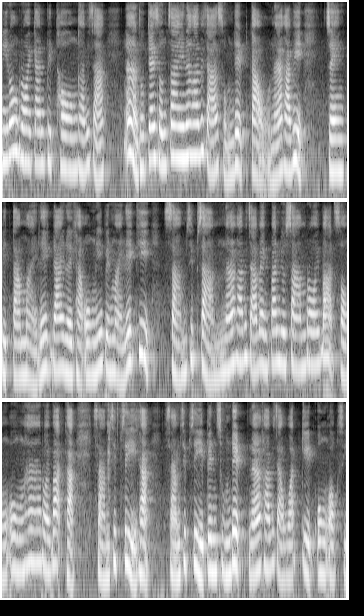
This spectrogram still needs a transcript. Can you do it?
มีร่องรอยการปิดทองค่ะพี่จ๋าอะถูกใจสนใจนะคะพี่จ๋าสมเด็จเก่านะคะพี่แจ้งปิดตามหมายเลขได้เลยค่ะ องค์นี้เป็นหมายเลขที่ 33 นะคะพี่จ๋าแบ่งปันอยู่ 300 บาท 2 องค์ 500 บาทค่ะ 34 ค่ะ 34 เป็นสมเด็จนะคะพี่จ๋าวัดเกตองค์ออกสี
